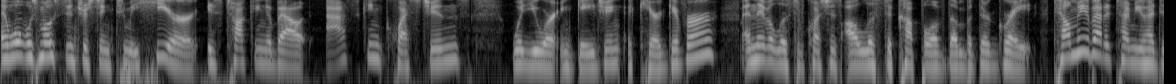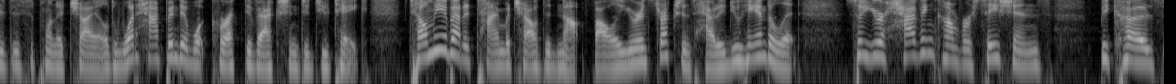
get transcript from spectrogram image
And what was most interesting to me here is talking about asking questions when you are engaging a caregiver. And they have a list of questions. I'll list a couple of them, but they're great. Tell me about a time you had to discipline a child. What happened and what corrective action did you take? Tell me about a time a child did not follow your instructions. How did you handle it? So you're having conversations because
